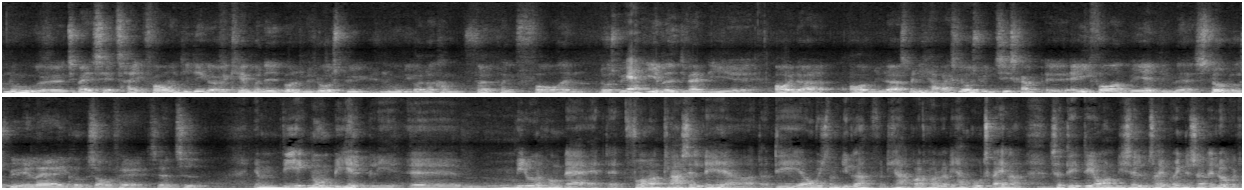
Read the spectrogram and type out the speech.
Og nu øh, tilbage til serie 3. Foran, de ligger og kæmper nede i bunden med Låsby. Nu er de godt nok kommet 5 point foran Låsby, Ja. i og med, at de vandt i, øh, over, i lørdag, over i lørdags. Men I har faktisk Låsby i den sidste kamp. Øh, er I foran behjælpelige med at slå Låsby, eller er I gået på sommerferie til den tid? Jamen, vi er ikke nogen behjælpelige. Øh, mit udgangspunkt er, at, at Forvang klarer selv det her, og, og det er jeg overbevist om, de gør, for de har et godt hold, og de har en god træner. Så det, det ordner de selv med tre point, så er det lukket.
